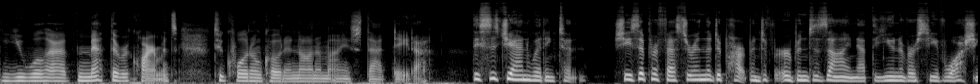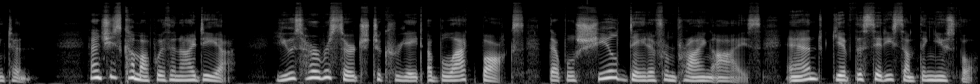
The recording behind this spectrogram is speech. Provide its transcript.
you will have met the requirements to quote unquote anonymize that data. This is Jan Whittington. She's a professor in the Department of Urban Design at the University of Washington. And she's come up with an idea use her research to create a black box that will shield data from prying eyes and give the city something useful.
